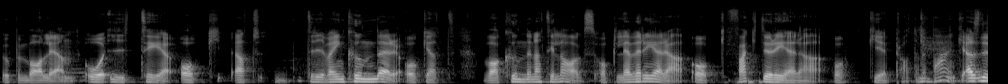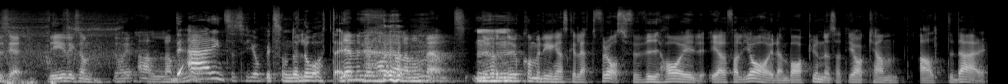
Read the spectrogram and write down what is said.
uppenbarligen och IT och att driva in kunder och att vara kunderna till lags och leverera och fakturera och eh, prata med bank. Alltså du ser, det är liksom, du har ju alla moment. Det är inte så jobbigt som det låter. Nej men du har ju alla moment. Nu, mm. nu kommer det ganska lätt för oss för vi har ju, i alla fall jag har ju den bakgrunden så att jag kan allt det där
